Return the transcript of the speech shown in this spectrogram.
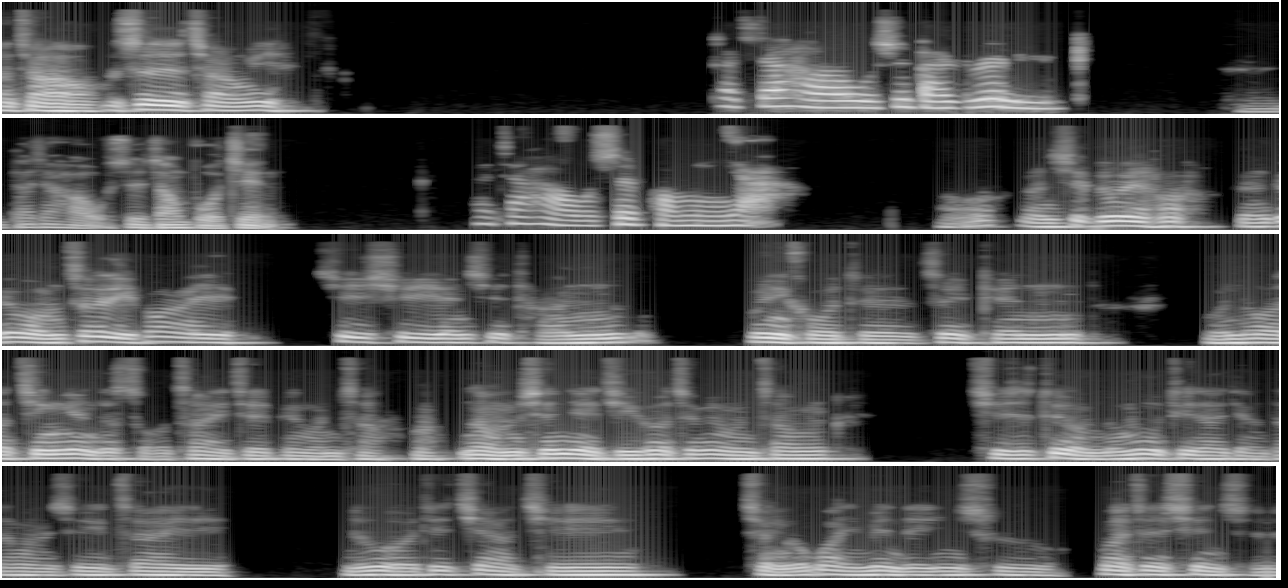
大家好，我是蔡荣义。大家好，我是白瑞宇。嗯，大家好，我是张博健。大家好，我是彭明雅。好，感谢各位哈，感谢我们这个礼拜继续延续谈魏国的这篇文化经验的所在这篇文章啊。那我们先前也提过，这篇文章其实对我们的目的来讲，当然是在如何去嫁接。整个外面的因素、外在现实，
